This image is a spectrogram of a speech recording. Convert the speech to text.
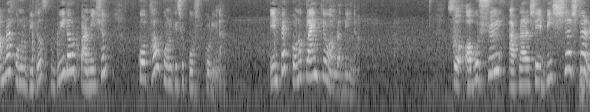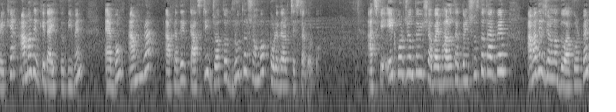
আমরা কোনো ডিটেলস উইদাউট পারমিশন কোথাও কোনো কিছু পোস্ট করি না। ইনফ্যাক্ট কোনো ক্লায়েন্টকেও আমরা দিই না। সো অবশ্যই আপনারা সেই বিশ্বাসটা রেখে আমাদেরকে দায়িত্ব দিবেন এবং আমরা আপনাদের কাজটি যত দ্রুত সম্ভব করে দেওয়ার চেষ্টা করব। আজকে এই পর্যন্তই। সবাই ভালো থাকবেন, সুস্থ থাকবেন। আমাদের জন্য দোয়া করবেন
